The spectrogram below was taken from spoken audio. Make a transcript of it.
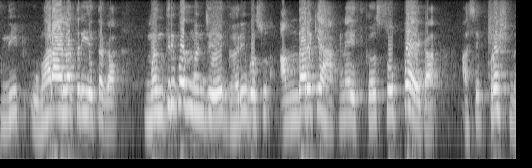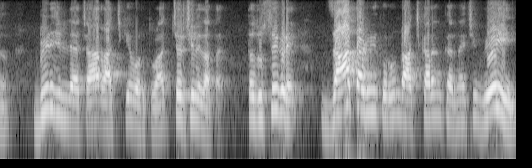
नीट उभा राहायला तरी येतं का? मंत्रीपद म्हणजे घरी बसून आमदारकी हाकण्या इतकं सोपं आहे का? असे प्रश्न बीड जिल्ह्याच्या राजकीय वर्तुळात चर्चिले जातात. तर दुसरीकडे जात आडवी करून राजकारण करण्याची वेळ येईल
